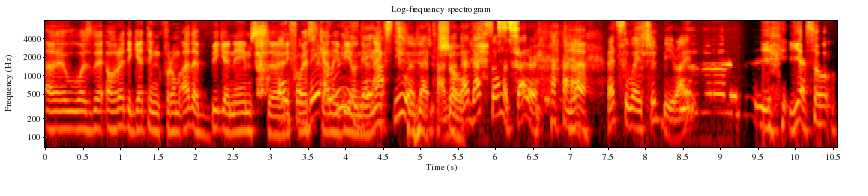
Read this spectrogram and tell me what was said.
I was already getting from other bigger names uh, Oh, requests. Can oh, I be on they the next you at that time. show? That, that's so much better. Yeah. that's the way it should be, right? yeah so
